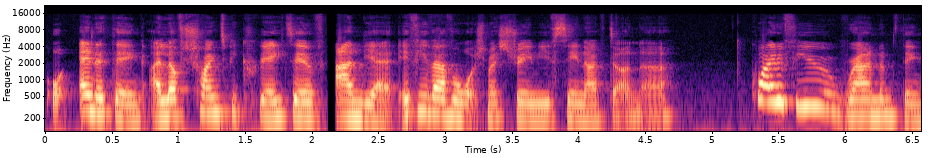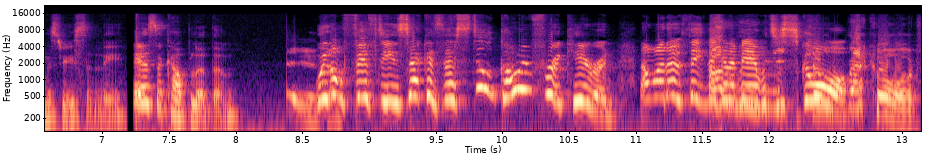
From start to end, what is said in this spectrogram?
or anything. I love trying to be creative. And yeah, if you've ever watched my stream, you've seen I've done uh, quite a few random things recently. Here's a couple of them. We got 15 seconds. They're still going for it, Kieran. Now I don't think they're going to be able to score. Record.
